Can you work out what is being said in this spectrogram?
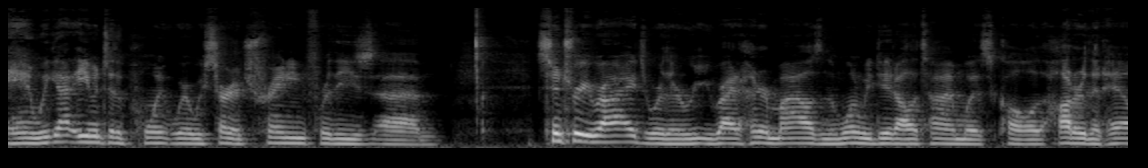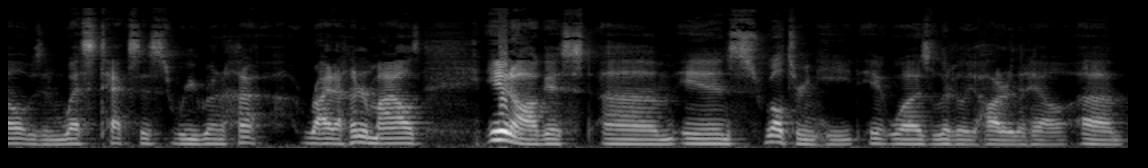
and we got even to the point where we started training for these um, century rides where there, you ride 100 miles. And the one we did all the time was called Hotter Than Hell. It was in West Texas where you run ride 100 miles in August um, in sweltering heat. It was literally hotter than hell. Um,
